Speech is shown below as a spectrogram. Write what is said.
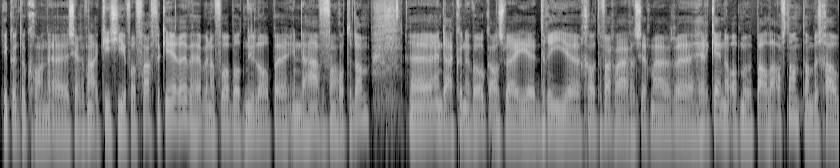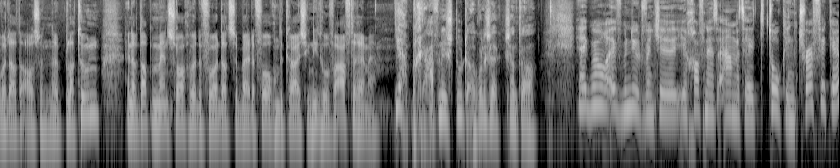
Je kunt ook gewoon eh, zeggen van nou, ik kies hier voor vrachtverkeer. We hebben een voorbeeld nu lopen in de haven van Rotterdam. Eh, en daar kunnen we ook als wij eh, drie eh, grote vrachtwagens zeg maar, eh, herkennen op een bepaalde afstand, dan beschouwen we dat als een eh, platoon. En op dat moment zorgen we ervoor dat ze bij de volgende kruising niet hoeven af te remmen. Ja, begrafenisstoet ook wel eens, Chantal. Ja, ik ben wel even benieuwd, want je, je gaf net aan, het heet Talking Traffic. Hè?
